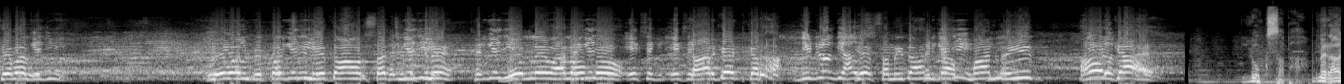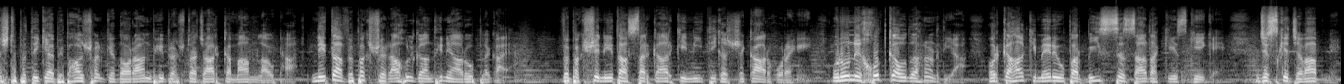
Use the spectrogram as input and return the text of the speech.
केवल केवल विपक्षी नेताओं और सच लिखने बोलने वालों को एक सेकंड एक सेकंड टारगेट करा। ये संविधान का अपमान नहीं और क्या है? लोकसभा। में राष्ट्रपति के अभिभाषण के दौरान भी भ्रष्टाचार का मामला उठा। नेता विपक्ष राहुल गांधी ने आरोप लगाया। विपक्षी नेता सरकार की नीति का शिकार हो रहे हैं। उन्होंने खुद का उदाहरण दिया और कहा कि मेरे ऊपर 20 से ज़्यादा केस किए गए जिसके जवाब में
